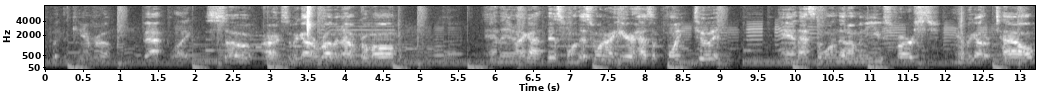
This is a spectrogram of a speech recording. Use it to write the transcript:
to put the camera back like so. Alright, so we got our rubbing alcohol. And then I got this one. This one right here has a point to it. And that's the one that I'm to use first. Here we got our towel.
